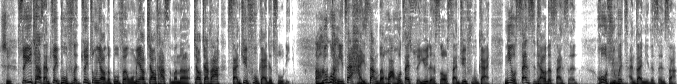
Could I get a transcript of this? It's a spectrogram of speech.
是水域跳伞最部分最重要的部分，我们要教他什么呢？教教他伞具覆盖的处理。如果你在海上的话，或在水域的时候，伞具覆盖，你有三十条的伞绳。或许会缠在你的身上，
